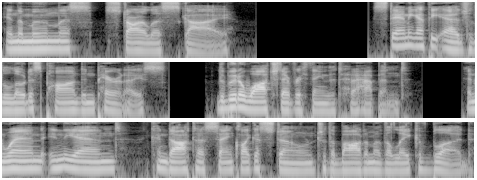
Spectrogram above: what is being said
in the moonless, starless sky. Standing at the edge of the lotus pond in paradise, the Buddha watched everything that had happened. And when, in the end, Kandata sank like a stone to the bottom of the lake of blood,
